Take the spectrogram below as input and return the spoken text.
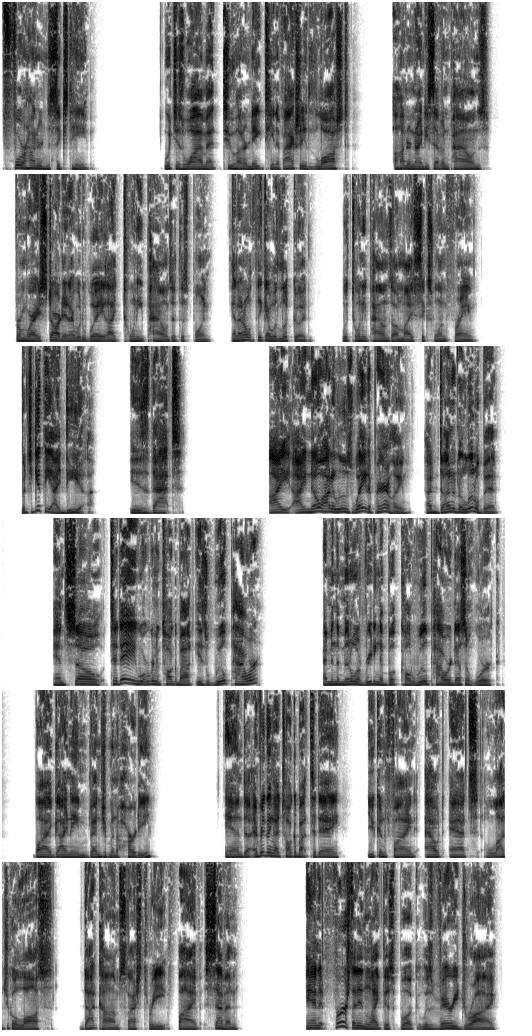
416, which is why I'm at 218. If I actually lost 197 pounds from where I started, I would weigh like 20 pounds at this point, And I don't think I would look good with 20 pounds on my 6'1 frame. But you get the idea is that I I know how to lose weight apparently. I've done it a little bit. And so today what we're going to talk about is willpower. I'm in the middle of reading a book called Willpower Doesn't Work by a guy named Benjamin Hardy. And uh, everything I talk about today you can find out at logicalloss.com slash 357. And at first I didn't like this book. It was very dry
